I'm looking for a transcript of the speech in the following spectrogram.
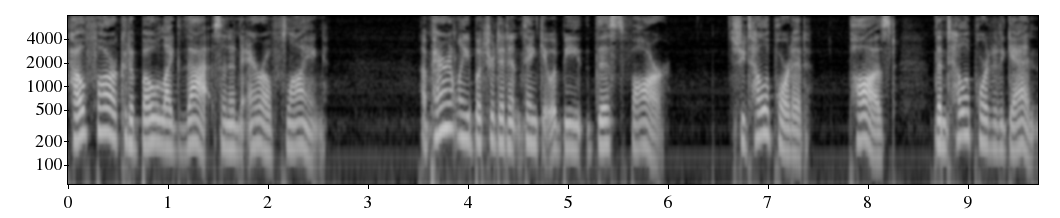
How far could a bow like that send an arrow flying? Apparently, Butcher didn't think it would be this far. She teleported, paused, then teleported again.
